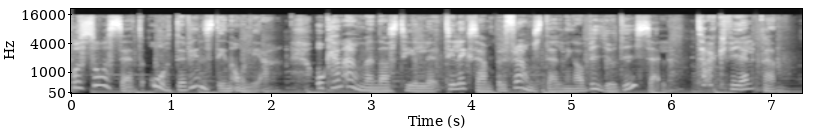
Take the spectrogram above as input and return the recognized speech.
På så sätt återvinns din olja och kan användas till till exempel framställning av biodiesel. Tack för hjälpen!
